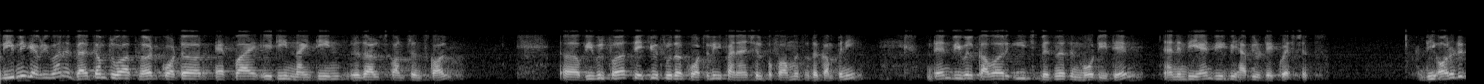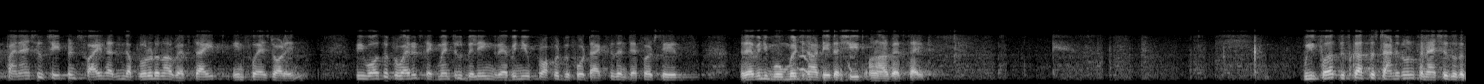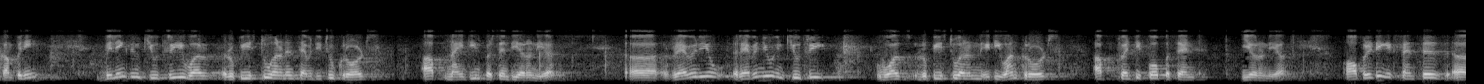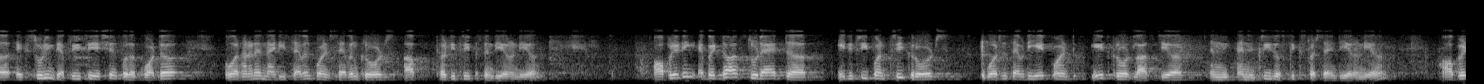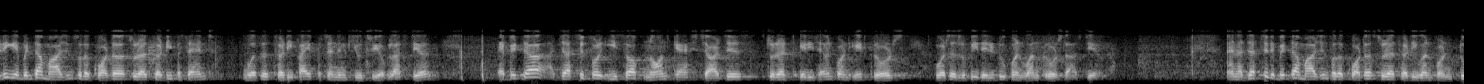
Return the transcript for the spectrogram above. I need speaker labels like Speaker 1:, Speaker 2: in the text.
Speaker 1: Good evening, everyone, and welcome to our third quarter FY 18-19 results conference call. Uh, we will first take you through the quarterly financial performance of the company. Then we will cover each business in more detail, and in the end, we'll be happy to take questions. The audited financial statements file has been uploaded on our website, infoedge.in. We've also provided segmental billing, revenue, profit before taxes, and deferred sales, revenue movement in our data sheet on our website. we first discuss the standalone financials of the company. Billings in Q3 were rupees 272 crores, up 19% year-on-year. Uh, revenue revenue in Q3 was rupees 281 crores, up 24% year-on-year. Operating expenses, uh, excluding depreciation for the quarter, were 197.7 crores, up 33% year-on-year. Operating EBITDA stood at uh, 83.3 crores, versus 78.8 crores last year, an, an increase of 6% year-on-year. Operating EBITDA margins for the quarter stood at 30% versus 35% in Q3 of last year. EBITDA adjusted for ESOP non-cash charges stood at 87.8 crores versus rupees 82.1 crores last year. And adjusted EBITDA margin for the quarter stood at 31.2%.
